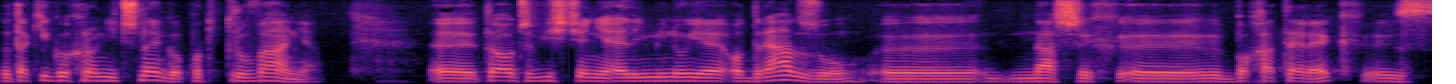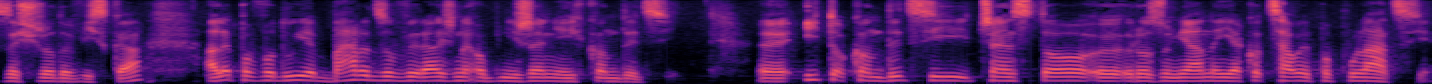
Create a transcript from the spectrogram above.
do takiego chronicznego podtruwania. E, to oczywiście nie eliminuje od razu e, naszych bohaterek ze środowiska, ale powoduje bardzo wyraźne obniżenie ich kondycji. E, i to kondycji często e, rozumianej jako całe populacje.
